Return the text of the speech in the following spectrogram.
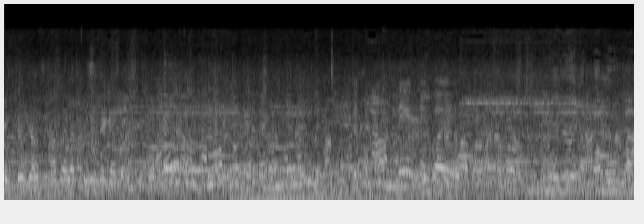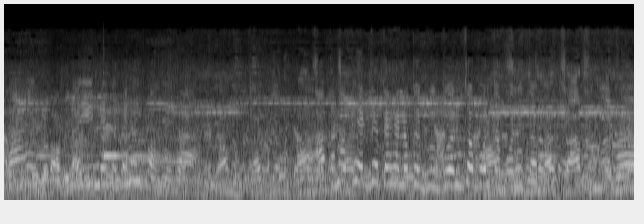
एक तो क्या सात अलग फ़िल्म लेके कितना हम लेके गए। ये लेके तो नहीं कम होगा अपना फेंक देते हैं लोग बोली तब। हाँ।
